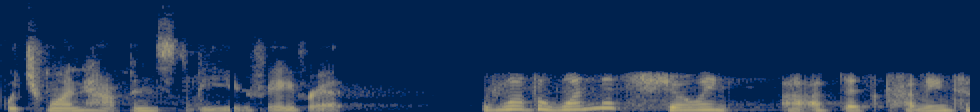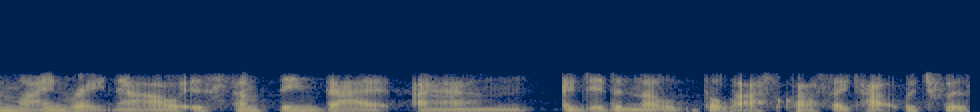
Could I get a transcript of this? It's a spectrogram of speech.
which one happens to be your favorite? Well, the one that's showing up that's coming to mind right now is something that um, I did in the, the last class I taught, which was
